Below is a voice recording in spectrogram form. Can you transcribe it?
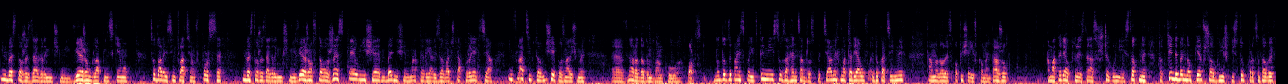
Inwestorzy zagraniczni wierzą Glapińskiemu. Co dalej z inflacją w Polsce? Inwestorzy zagraniczni wierzą w to, że spełni się, będzie się materializować ta projekcja inflacji, którą dzisiaj poznaliśmy w Narodowym Banku Polskim. No drodzy Państwo, i w tym miejscu zachęcam do specjalnych materiałów edukacyjnych, tam na dole w opisie i w komentarzu. A materiał, który jest teraz szczególnie istotny, to kiedy będą pierwsze obniżki stóp procentowych.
